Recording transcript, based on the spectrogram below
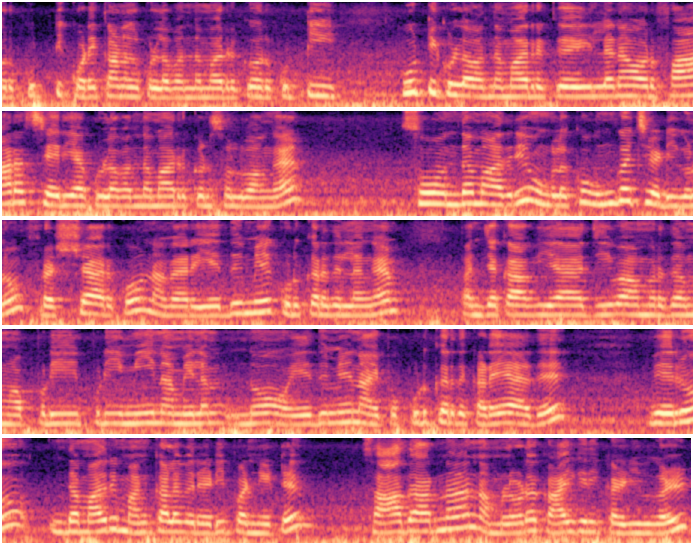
ஒரு குட்டி கொடைக்கானலுக்குள்ளே வந்த மாதிரி இருக்குது ஒரு குட்டி ஊட்டிக்குள்ளே வந்த மாதிரி இருக்குது இல்லைன்னா ஒரு ஃபாரஸ்ட் ஏரியாக்குள்ளே வந்த மாதிரி இருக்குன்னு சொல்லுவாங்க. ஸோ இந்த மாதிரி உங்களுக்கு உங்கள் செடிகளும் ஃப்ரெஷ்ஷாக இருக்கும். நான் வேறு எதுவுமே கொடுக்கறது இல்லைங்க. பஞ்சகாவியா ஜீவாமிர்தம் அப்படி இப்படி மீன் அமிலம் நோ எதுவுமே நான் இப்போ கொடுக்கறது கிடையாது. வெறும் இந்த மாதிரி மண்கலவை ரெடி பண்ணிவிட்டு சாதாரண நம்மளோட காய்கறி கழிவுகள்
